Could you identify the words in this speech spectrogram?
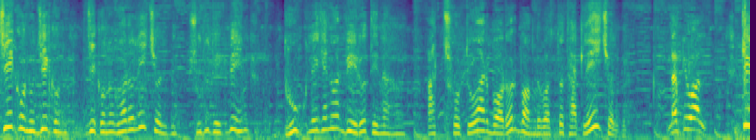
যে কোনো যে কোনো যে কোনো ঘর হলেই চলবে। শুধু দেখবেন ঢুকলে যেন আর বেরোতে না হয়। আর ছোট আর বড়র বন্দোবস্ত থাকলেই চলবে। নাম কি বল? কে?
